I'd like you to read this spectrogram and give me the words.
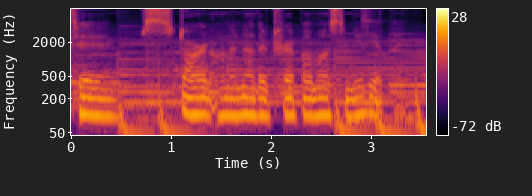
to start on another trip almost immediately.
